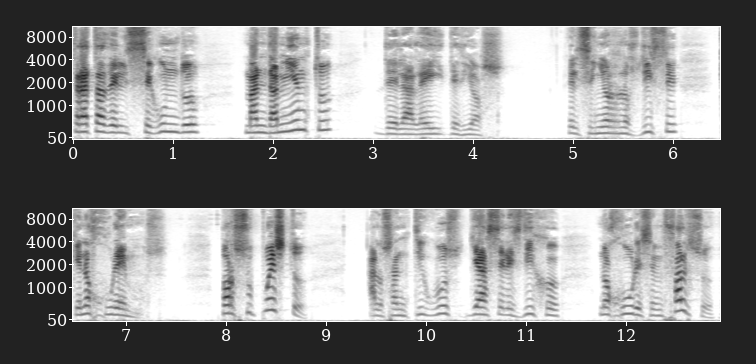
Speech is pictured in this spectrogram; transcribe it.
trata del segundo mandamiento de la ley de Dios. El Señor nos dice que no juremos. Por supuesto, a los antiguos ya se les dijo no jures en falso,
